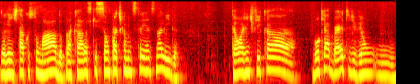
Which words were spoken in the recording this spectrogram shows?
do que a gente está acostumado para caras que são praticamente estreantes na liga. Então a gente fica boquiaberto de ver um,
